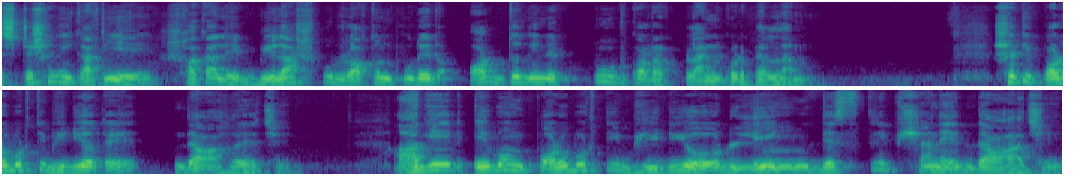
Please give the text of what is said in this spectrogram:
স্টেশনেই কাটিয়ে সকালে বিলাসপুর রতনপুরের অর্ধদিনের ট্যুর করার প্ল্যান করে ফেললাম। সেটি পরবর্তী ভিডিওতে দেওয়া হয়েছে। আগের এবং পরবর্তী ভিডিওর লিঙ্ক ডেসক্রিপশানে দেওয়া আছে।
